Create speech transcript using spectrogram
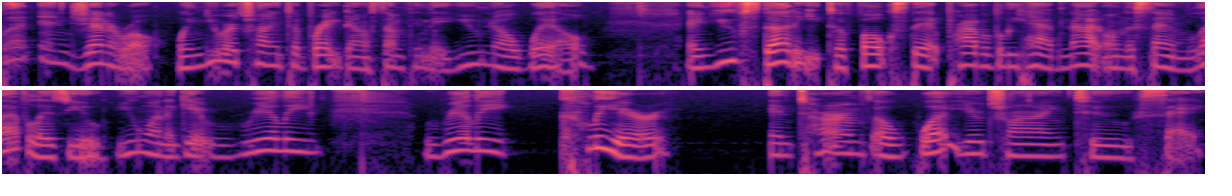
But in general, when you are trying to break down something that you know well, and you've studied to folks that probably have not on the same level as you, you want to get really, really clear in terms of what you're trying to say.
